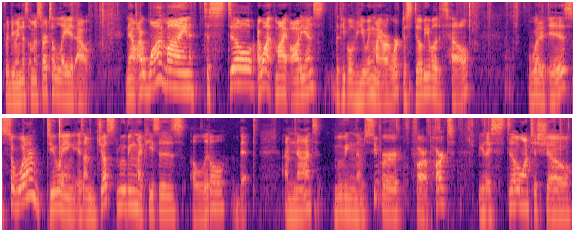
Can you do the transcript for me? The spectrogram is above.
for doing this. I'm gonna start to lay it out. Now, I want mine to still, I want my audience, the people viewing my artwork, to still be able to tell what it is. So what I'm doing is I'm just moving my pieces a little bit. I'm not moving them super far apart because I still want to show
